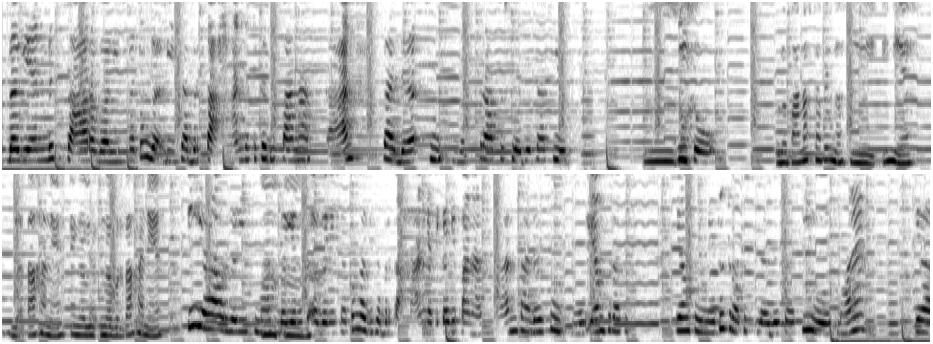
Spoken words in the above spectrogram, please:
sebagian besar organisme tuh nggak bisa bertahan ketika dipanaskan pada suhu 100 derajat celcius Hmm, gitu. udah panas tapi nggak sih ini ya nggak tahan ya eh nggak nggak bertahan ya Iya, organisme Mm-mm. sebagian besar organisme tuh nggak bisa bertahan ketika dipanaskan pada suhu yang 100 yang suhunya itu 100 derajat celcius. Makanya ya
